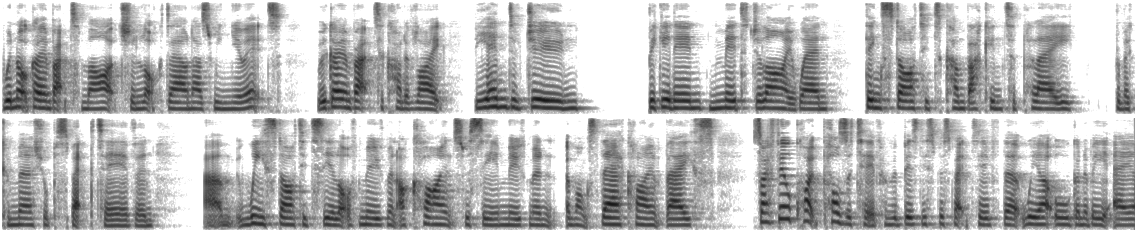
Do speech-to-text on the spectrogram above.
we're not going back to March and lockdown as we knew it. We're going back to kind of like the end of June, beginning mid July, when things started to come back into play from a commercial perspective and um, we started to see a lot of movement. Our clients were seeing movement amongst their client base. So I feel quite positive from a business perspective that we are all going to be a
